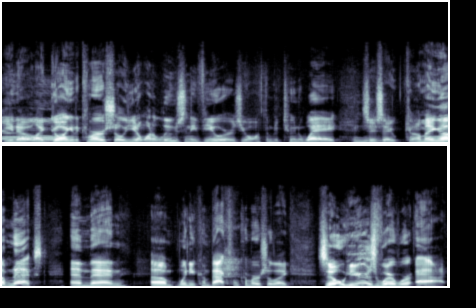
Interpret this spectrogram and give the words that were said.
Oh, you know, like going into commercial, you don't want to lose any viewers. You don't want them to tune away. So you say coming up next, and then um, when you come back from commercial, like so here's where we're at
